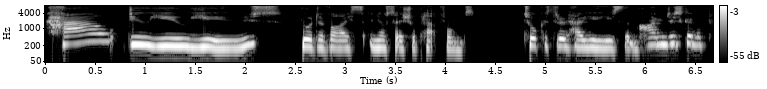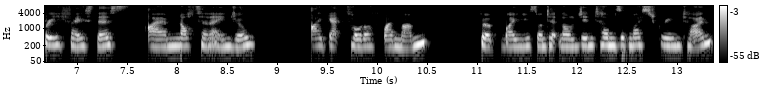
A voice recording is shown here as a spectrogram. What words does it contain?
How do you use your device and your social platforms? Talk us through how you use them. I'm just going to preface this. I am not an angel. I get told off by mum for my use on technology in terms of my screen time.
